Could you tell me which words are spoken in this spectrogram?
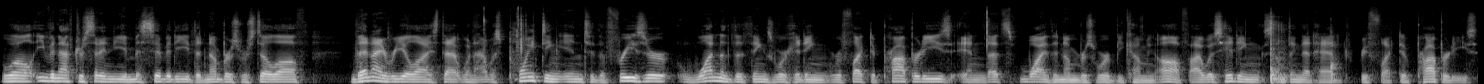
well, even after setting the emissivity, the numbers were still off. Then I realized that when I was pointing into the freezer, one of the things were hitting reflective properties, and that's why the numbers were becoming off. I was hitting something that had reflective properties.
